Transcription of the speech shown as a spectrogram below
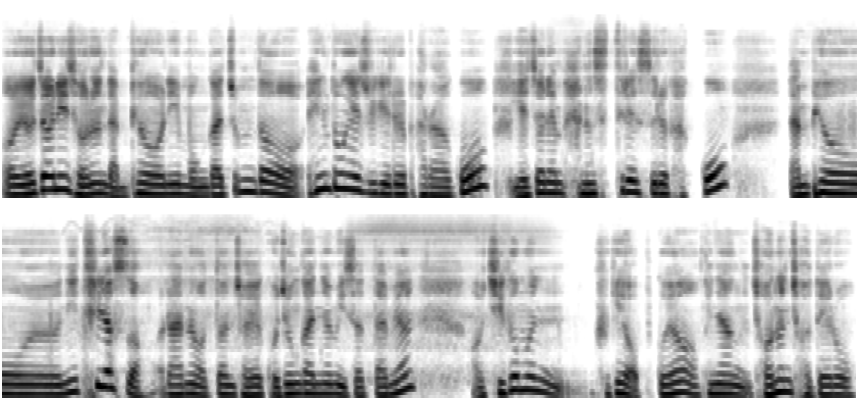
어, 여전히 저는 남편이 뭔가 좀 더 행동해 주기를 바라고 예전에 많은 스트레스를 갖고 남편이 틀렸어라는 어떤 저의 고정관념이 있었다면 어, 지금은 그게 없고요. 그냥 저는 저대로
